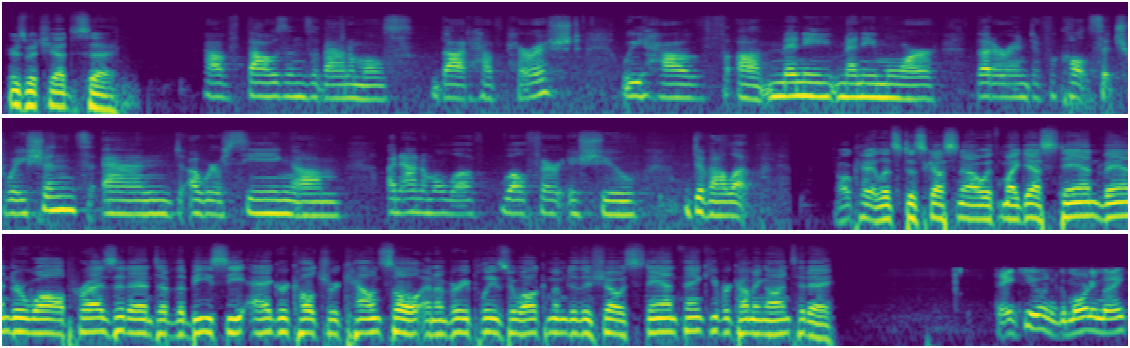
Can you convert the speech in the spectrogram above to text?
Here's what she had to say have thousands of animals that have perished. We have uh, many, many more that are in difficult situations, and uh, we're seeing um, an animal welfare issue develop. Okay, let's discuss now with my guest, Stan Vander Waal, president of the BC Agriculture Council, and I'm very pleased to welcome him to the show. Stan, thank you for coming on today. Thank you, and good morning, Mike.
